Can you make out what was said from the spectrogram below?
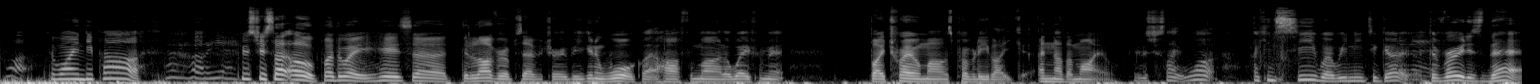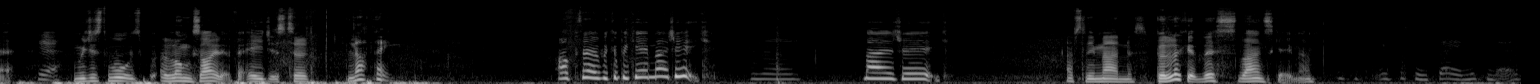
What? The windy path. Oh yeah. It was just like, oh, by the way, here's uh, the lava observatory, but you're gonna walk like half a mile away from it. By trail miles, probably like another mile. It was just like, what? I can see where we need to go. The road is there, Yeah. and we just walked alongside it for ages to nothing. Up there, we could be getting magic. Magic. Absolute madness. But look at this landscape, man. It's just insane, isn't it?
